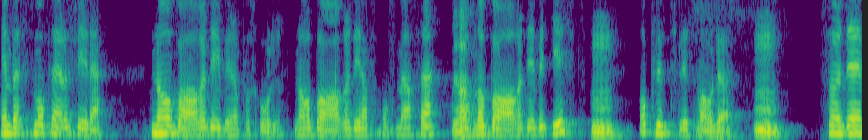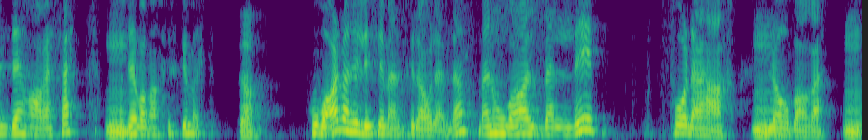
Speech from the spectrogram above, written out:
Min bestemor pleier å si det. Når bare de begynner på skolen. Når bare de har konfirmert seg. Ja. Når bare de er blitt gift. Mm. Og plutselig så var hun død. Mm. Så det, det har jeg sett. Mm. Det var ganske skummelt. Ja. Hun var et veldig lykkelig menneske da hun levde, men hun var veldig på det her. Mm. Når bare. Mm.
